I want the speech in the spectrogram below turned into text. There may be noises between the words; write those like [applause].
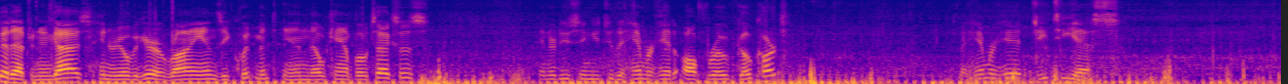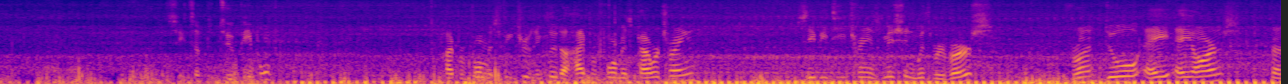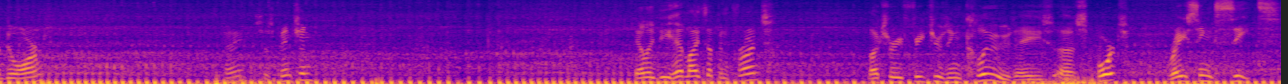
Good afternoon, guys. Henry over here at Ryan's Equipment in El Campo, Texas. Introducing you to the Hammerhead Off-Road Go-Kart. The Hammerhead GTS. Seats up to two people. High performance features include a high performance powertrain, CVT transmission with reverse, front dual AA arms, front dual arms, okay, suspension, LED headlights up in front. Luxury features include a, a sport racing seats,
